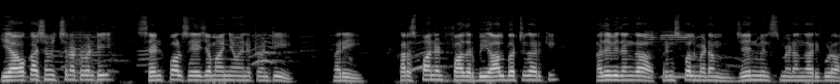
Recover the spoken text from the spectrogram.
ఈ అవకాశం ఇచ్చినటువంటి సెంట్ పాల్స్ యాజమాన్యమైనటువంటి మరి కరస్పాండెంట్ ఫాదర్ బి ఆల్బర్ట్ గారికి అదేవిధంగా principal madam Jane Mills madam గారికి కూడా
